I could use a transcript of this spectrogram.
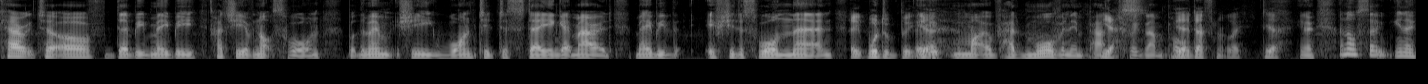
character of Debbie, maybe had she have not sworn, but the moment she wanted to stay and get married, maybe if she'd have sworn then, It would have been. Yeah. it might have had more of an impact. yes. For example, Yeah, definitely. Yeah. you know and also you know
